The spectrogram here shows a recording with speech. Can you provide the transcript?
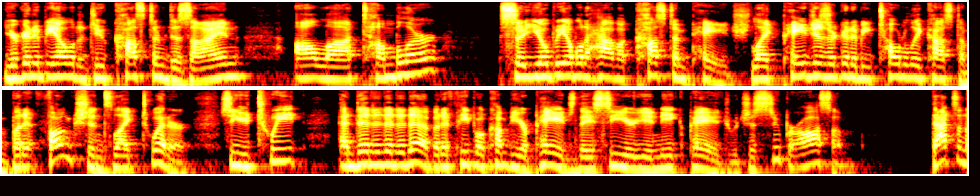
you're going to be able to do custom design a la Tumblr. So you'll be able to have a custom page. Like pages are going to be totally custom, but it functions like Twitter. So you tweet and da da da da da. But if people come to your page, they see your unique page, which is super awesome. That's an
